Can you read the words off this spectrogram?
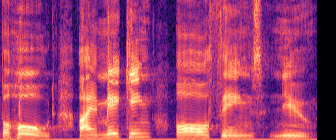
Behold, I am making all things new.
